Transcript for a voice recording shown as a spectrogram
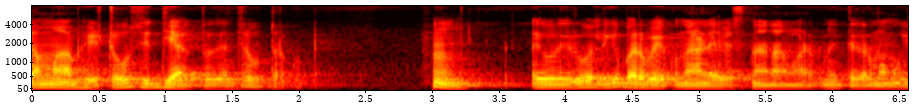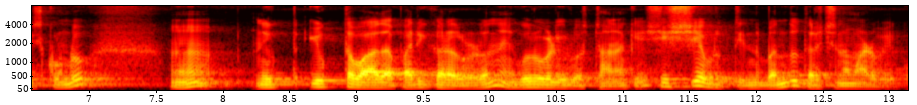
ತಮ್ಮ ಅಭೀಷ್ಟವು ಸಿದ್ಧಿಯಾಗ್ತದೆ ಅಂತ ಉತ್ತರ ಕೊಟ್ಟೆ. ಹ್ಞೂ ಇವರು ಇರುವಲ್ಲಿಗೆ ಬರಬೇಕು. ನಾಳೆ ಸ್ನಾನ ಮಾಡಿ, ನಿತ್ಯಕರ್ಮ ಮುಗಿಸಿಕೊಂಡು ಯುಕ್ತ, ಯುಕ್ತವಾದ ಪರಿಕರಗಳೊಡನೆ ಗುರುಗಳಿರುವ ಸ್ಥಾನಕ್ಕೆ ಶಿಷ್ಯವೃತ್ತಿಯಿಂದ ಬಂದು ದರ್ಶನ ಮಾಡಬೇಕು.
